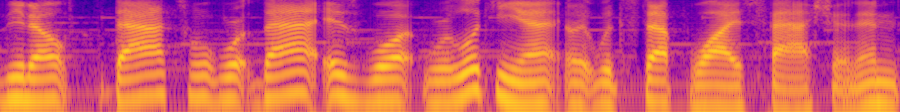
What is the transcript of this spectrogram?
you know, that's what we're, that is what we're looking at uh, with stepwise fashion. And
